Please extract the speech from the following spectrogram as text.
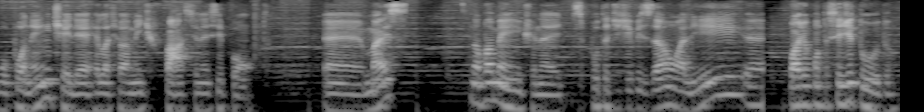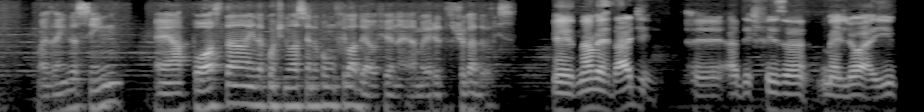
o oponente ele é relativamente fácil nesse ponto. É, mas, novamente, né? Disputa de divisão ali é, pode acontecer de tudo. Mas ainda assim, é, a aposta ainda continua sendo como Filadélfia, né? A maioria dos jogadores. É, na verdade, é, a defesa melhor aí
